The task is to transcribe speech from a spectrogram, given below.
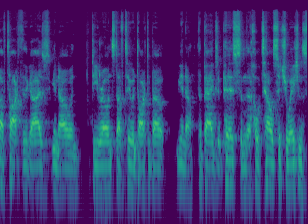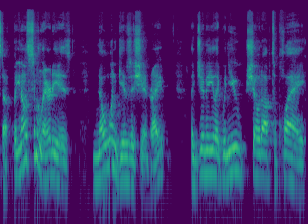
I've talked to the guys, you know, and DeRo and stuff too, and talked about, you know, the bags of piss and the hotel situations and stuff. But you know, the similarity is no one gives a shit, right? Like Jimmy, like when you showed up to play,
